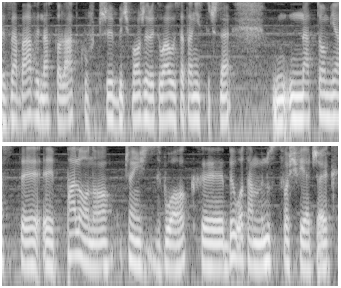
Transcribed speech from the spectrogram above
zabawy nastolatków, czy być może rytuały satanistyczne. Natomiast y, y, palono część zwłok, y, było tam mnóstwo świeczek,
